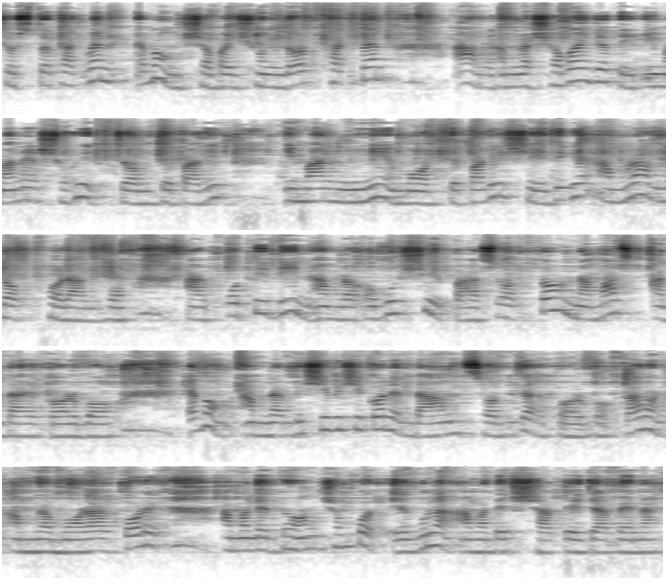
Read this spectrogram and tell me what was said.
সুস্থ থাকবেন এবং সবাই সুন্দর থাকবেন। আর আমরা সবাই যাতে ইমানের সহিত চলতে পারি ইমান নিয়ে মরতে পারি, সেই দিকে আমরা লক্ষ্য রাখব। আর প্রতিদিন আমরা অবশ্যই পাঁচ ওয়াক্ত নামাজ আদায় করব এবং আমরা বেশি বেশি করে দান, সদ্গা করব। কারণ আমরা মরার পরে আমাদের ধন সম্পদ এগুলা আমাদের সাথে যাবে না।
